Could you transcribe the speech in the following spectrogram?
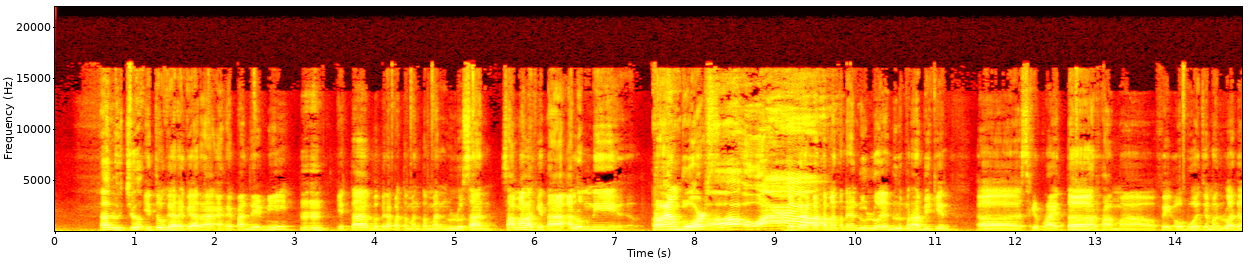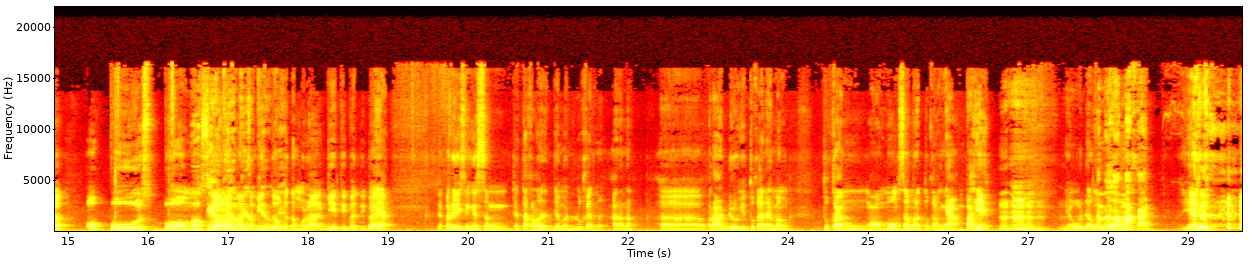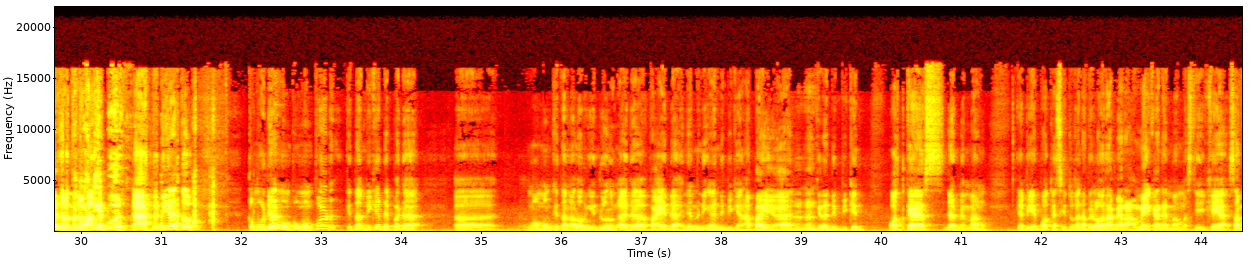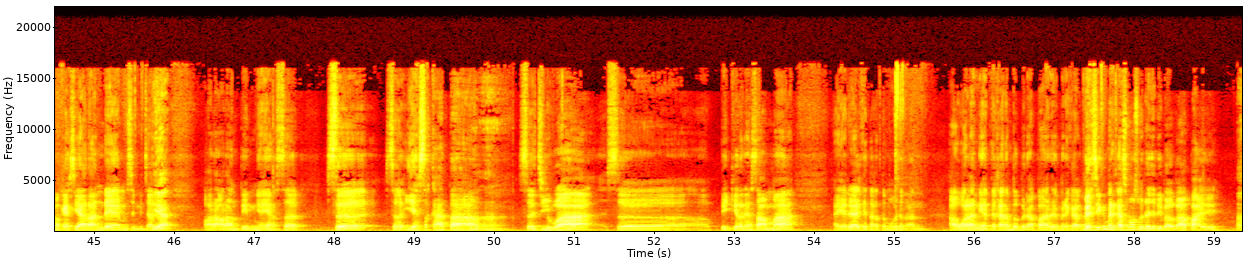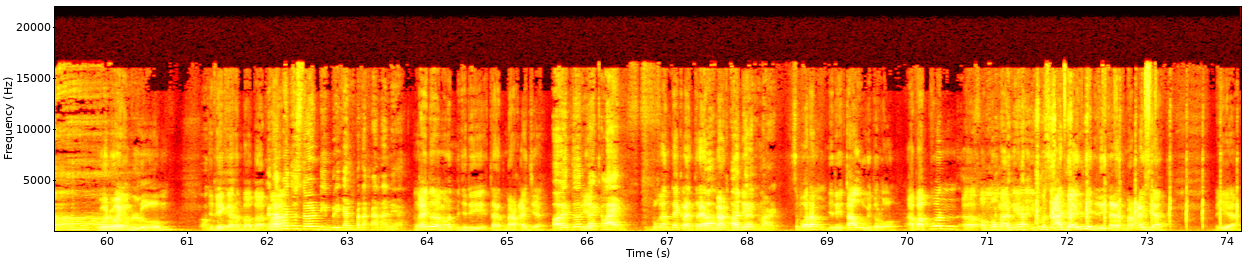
Oh lucu. Itu gara-gara efek pandemi, Mm-mm. kita beberapa teman-teman lulusan sama lah kita alumni Prambors Oh, wow. beberapa teman-teman yang dulu yang dulu pernah bikin eh, scriptwriter sama VO buat zaman dulu ada Opus, Bom Oke, segala oke, macam oke, itu oke. ketemu lagi tiba-tiba ya daripada iseng-iseng kita kalau zaman dulu kan anak-anak eh, radio itu kan emang tukang ngomong sama tukang nyampah ya Mm-mm. ya udah Sama ngumpul- tukang makan. Iya, Sama tukang ngibul. Nah, itu dia tuh. Kemudian ngumpul-ngumpul, kita mikir daripada eh, ngomong kita ngalor ngidul nggak ada faedahnya, mendingan dibikin apa ya? Mm-mm. Akhirnya dibikin podcast dan memang kayak bikin podcast itu kan, tapi lo rame-rame kan emang mesti kayak sama kayak siaran deh, mesti mencari Iya. orang-orang timnya yang se se se iya sekata, Heeh. sejiwa, sepikirannya sama. Akhirnya kita ketemu dengan awalnya niatnya karena beberapa dari mereka, basically mereka semua sudah jadi bapak-bapak ya. Oh. Gua doang yang belum. Oke. Jadi karena bapak-bapak. Kenapa itu selalu diberikan penekanan ya? Enggak itu memang menjadi trademark aja. Oh itu Iya. tagline. Bukan tagline, trademark. Oh, oh, jadi trademark. semua orang jadi tahu gitu loh. Apa pun eh, omongannya itu masih ada, itu jadi trademark aja. Iya.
